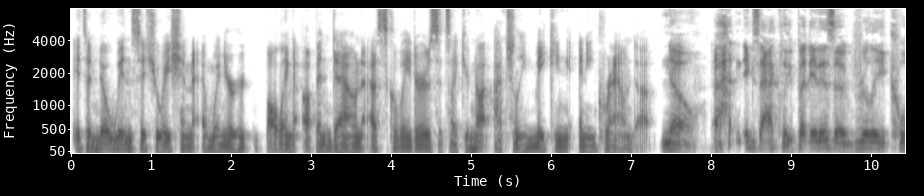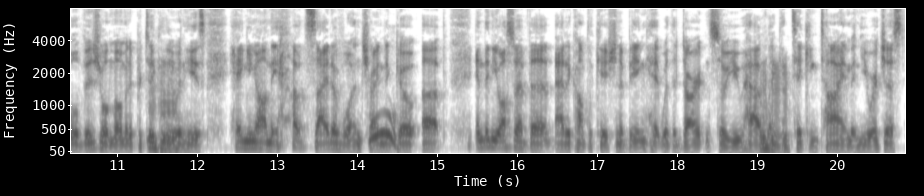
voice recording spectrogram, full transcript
it's a no win situation, and when you're balling up and down escalators, it's like you're not actually making any ground up. No, uh, exactly. But it is a really cool visual moment, particularly mm-hmm. when he's hanging on the outside of one, trying Ooh. to go up and then you also have the added complication of being hit with a dart, and so you have mm-hmm. like a mm-hmm. ticking time, and you are just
